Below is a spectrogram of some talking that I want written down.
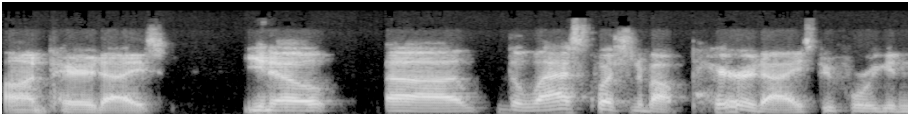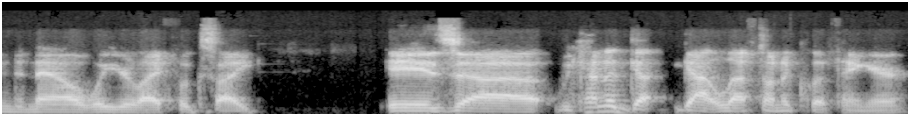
on Paradise. You know, uh, the last question about paradise before we get into now what your life looks like is uh, we kind of got, got left on a cliffhanger.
